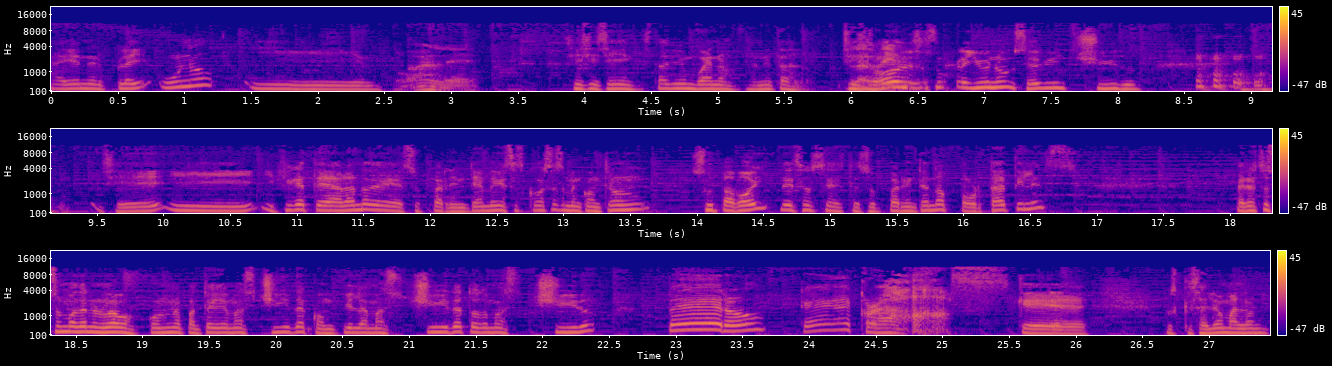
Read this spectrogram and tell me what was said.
Ahí en el Play 1. Y Vale. sí, sí, sí, está bien bueno, la neta. Sí, La. "Oh, es un Play 1, se ve bien chido. Sí, y, y fíjate, hablando de Super Nintendo y esas cosas, me encontré un Superboy de esos este, Super Nintendo portátiles. Pero esto es un modelo nuevo, con una pantalla más chida, con pila más chida, todo más chido. Pero, ¿qué cross? Que, pues que salió malón.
